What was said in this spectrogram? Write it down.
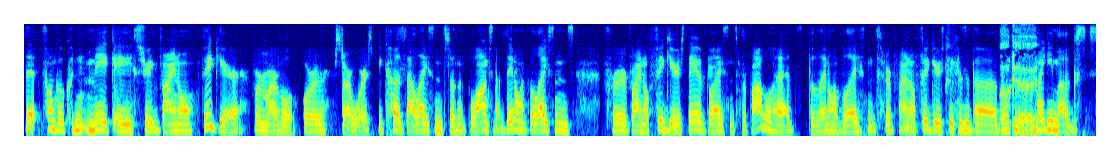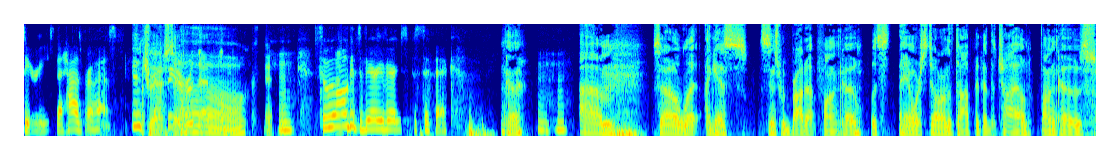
that Funko couldn't make a straight vinyl figure for Marvel or Star Wars because that license doesn't belong to them. They don't have the license for vinyl figures. They have the mm. license for bobbleheads, but they don't have the license for vinyl figures because of the Okay. Mighty Muggs series that Hasbro has. interesting. I heard that. Oh, okay. Mm. So it all gets very, very specific. Okay. Um. So let, I guess since we brought up Funko, let's and we're still on the topic of the child. Funko's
